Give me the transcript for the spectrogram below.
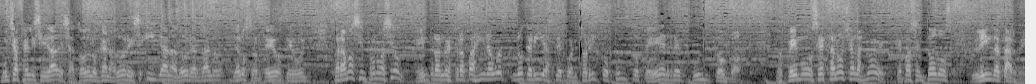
Muchas felicidades a todos los ganadores y ganadoras de los sorteos de hoy. Para más información, entra a nuestra página web loteríasdepuertorico.pr.gov. Nos vemos esta noche a las 9. Que pasen todos linda tarde.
